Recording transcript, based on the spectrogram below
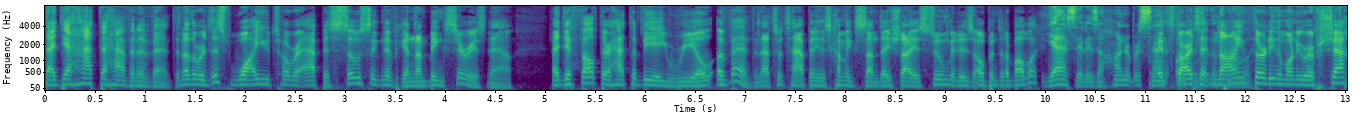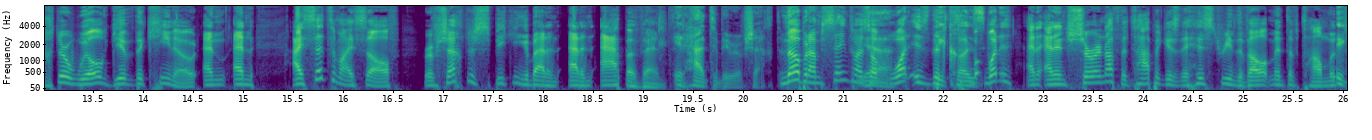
that you had to have an event. In other words, this YU Torah app is so significant, and I'm being serious now, that you felt there had to be a real event. And that's what's happening this coming Sunday. Should I assume it is open to the public? Yes, it is hundred percent. It starts at nine thirty in the morning. Rav Schachter will give the keynote, and and I said to myself, Rav Schachter's speaking about an at an app event. It had to be Rav Schachter. No, but I'm saying to myself, Yeah, what is the because- what is and and sure enough, the topic is the history and development of Talmud Torah.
